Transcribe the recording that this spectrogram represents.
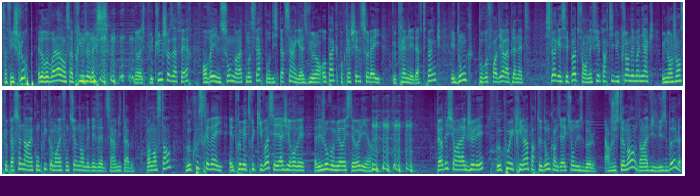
Ça fait schlourp, et le revoilà dans sa prime jeunesse. Il ne reste plus qu'une chose à faire, envoyer une sonde dans l'atmosphère pour disperser un gaz violent opaque pour cacher le soleil, que craignent les Daft Punk, et donc pour refroidir la planète. Slug et ses potes font en effet partie du clan démoniaque, une engeance que personne n'a rien compris comment elle fonctionne dans DBZ, c'est imbitable. Pendant ce temps, Goku se réveille, et le premier truc qu'il voit c'est Yajirobe. Il y a des jours vaut mieux rester au lit. Hein. Perdu sur un lac gelé, Goku et Krillin partent donc en direction du Zbeul. Alors justement, dans la ville du Zbeul,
